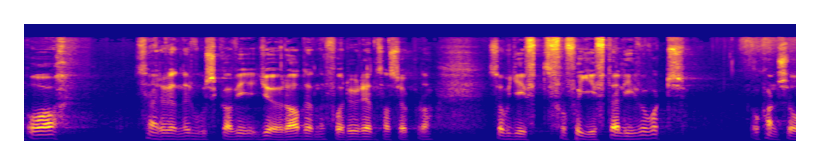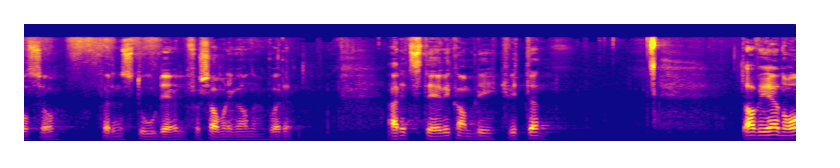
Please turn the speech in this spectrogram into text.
Og Kjære venner, hvor skal vi gjøre av denne forurensa søpla som gift, for forgifter livet vårt, og kanskje også for en stor del forsamlingene våre? Er et sted vi kan bli kvitt den? Da vil jeg nå,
